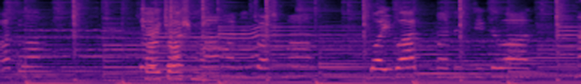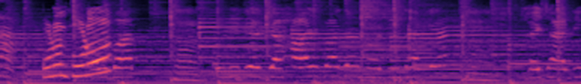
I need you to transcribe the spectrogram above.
পাখা ছয় চশমা। মানে চশমা বইবাত মানে চিতবাত না পড়ুন পড়ুন হুম এদিকে জাহাজ বাঁধা নদী ঘাটে হুম হাই ঝাড়ি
